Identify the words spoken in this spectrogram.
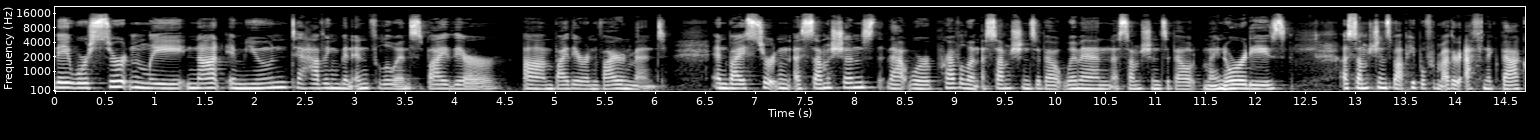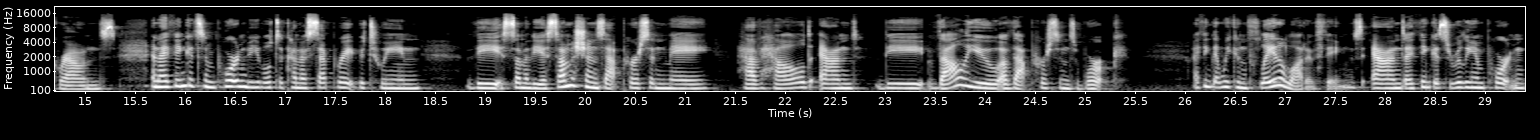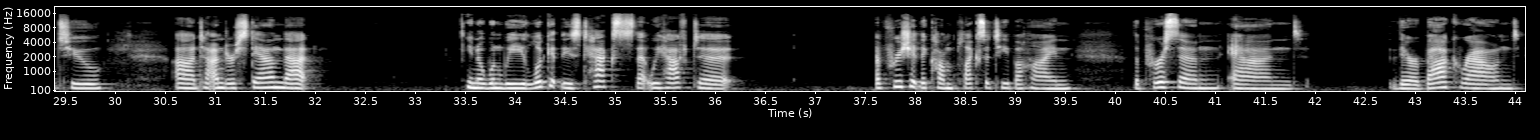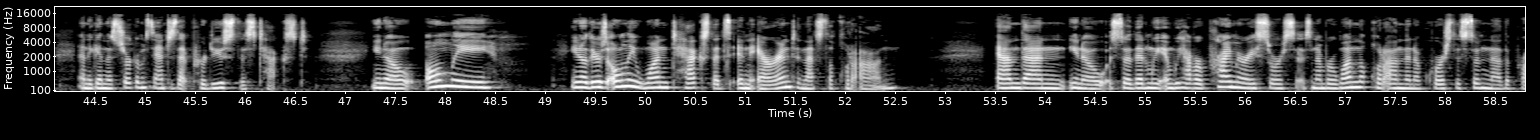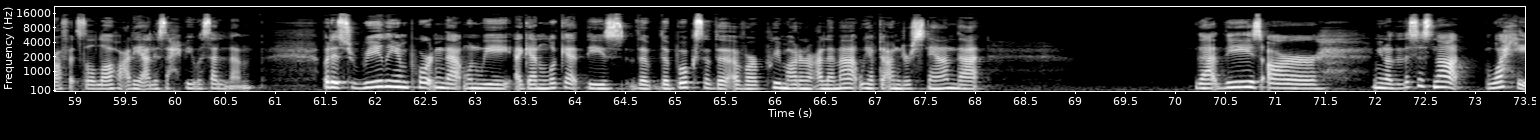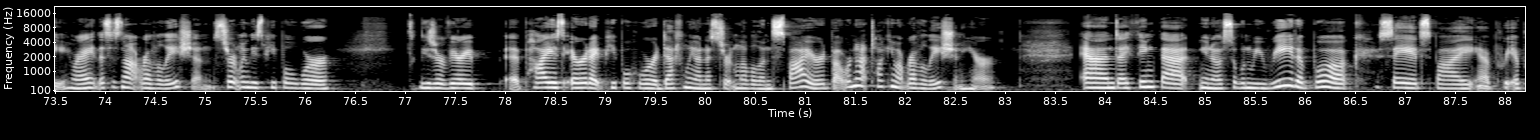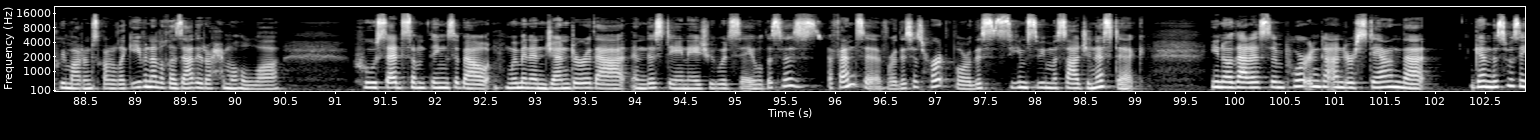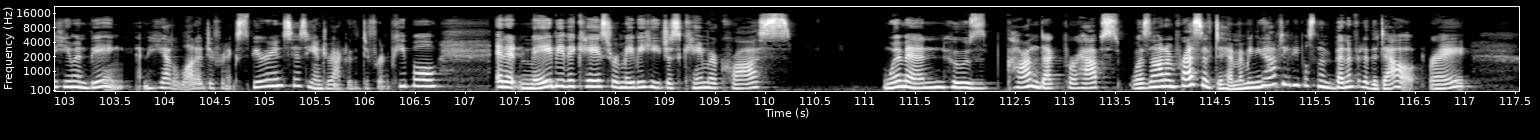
they were certainly not immune to having been influenced by their um, by their environment and by certain assumptions that were prevalent assumptions about women, assumptions about minorities, assumptions about people from other ethnic backgrounds. And I think it's important to be able to kind of separate between the some of the assumptions that person may have held and the value of that person's work. I think that we conflate a lot of things, and I think it's really important to uh, to understand that you know when we look at these texts that we have to appreciate the complexity behind the person and their background and again the circumstances that produce this text. You know only you know there's only one text that's inerrant and that's the quran and then you know so then we and we have our primary sources number one the quran then of course the sunnah the prophet sallallahu alaihi wasallam but it's really important that when we again look at these the, the books of the of our pre-modern ulama, we have to understand that that these are, you know, this is not wahi, right? This is not revelation. Certainly these people were these are very uh, pious erudite people who are definitely on a certain level inspired, but we're not talking about revelation here. And I think that, you know, so when we read a book, say it's by a, pre, a pre-modern scholar like even Al-Ghazali rahimahullah, who said some things about women and gender that in this day and age we would say, well, this is offensive or this is hurtful or this seems to be misogynistic. You know, that it's important to understand that, again, this was a human being and he had a lot of different experiences. He interacted with different people. And it may be the case where maybe he just came across women whose conduct perhaps was not impressive to him. I mean, you have to give people some benefit of the doubt, right?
